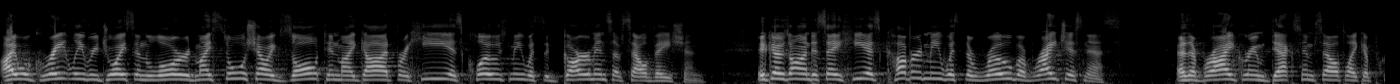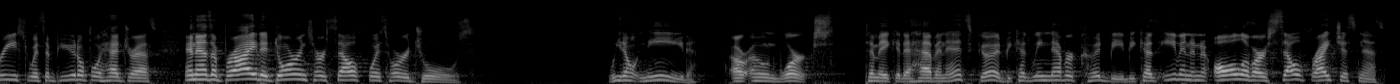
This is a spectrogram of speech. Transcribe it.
I will greatly rejoice in the Lord. My soul shall exult in my God, for he has clothed me with the garments of salvation. It goes on to say, He has covered me with the robe of righteousness. As a bridegroom decks himself like a priest with a beautiful headdress, and as a bride adorns herself with her jewels. We don't need our own works to make it to heaven. And it's good because we never could be, because even in all of our self righteousness,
